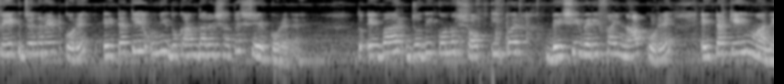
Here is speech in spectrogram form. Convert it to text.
ফেক জেনারেট করে, এটাকে উনি দোকানদারের সাথে শেয়ার করে দেয়। তো এবার যদি কোনো শপকিপার বেশি ভেরিফাই না করে এইটাকেই মানে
